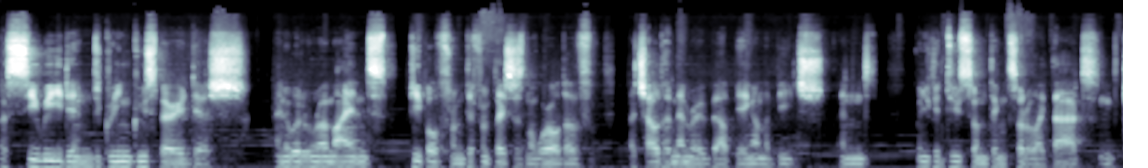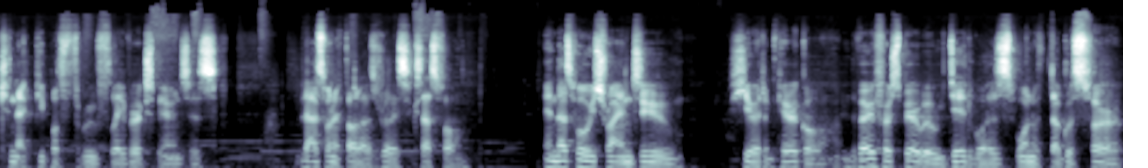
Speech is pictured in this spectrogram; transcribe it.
a seaweed and green gooseberry dish and it would remind people from different places in the world of a childhood memory about being on the beach. And when you could do something sort of like that and connect people through flavor experiences, that's when I felt I was really successful. And that's what we try and do here at Empirical. The very first spirit we did was one with Douglas fir.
